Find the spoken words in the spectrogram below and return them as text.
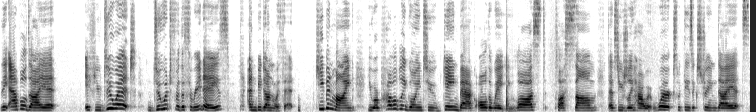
The apple diet, if you do it, do it for the three days and be done with it. Keep in mind, you are probably going to gain back all the weight you lost, plus some. That's usually how it works with these extreme diets.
